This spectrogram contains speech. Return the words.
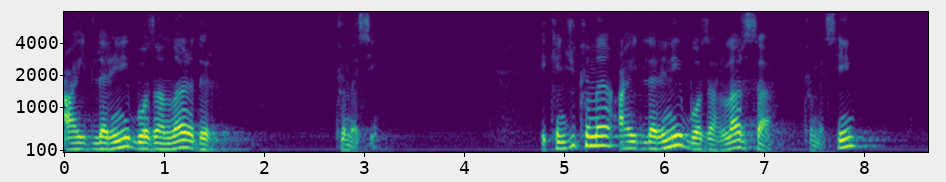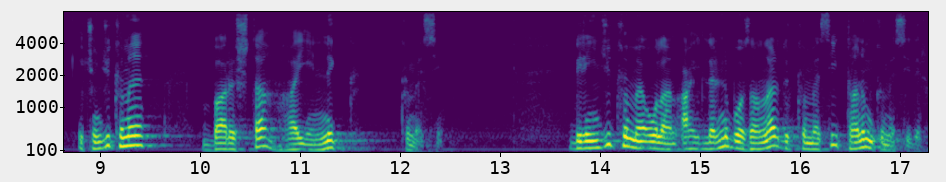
Ayetlerini bozanlardır kümesi. İkinci küme ayetlerini bozarlarsa kümesi. Üçüncü küme barışta hainlik kümesi. Birinci küme olan ahitlerini bozanlardır kümesi tanım kümesidir.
